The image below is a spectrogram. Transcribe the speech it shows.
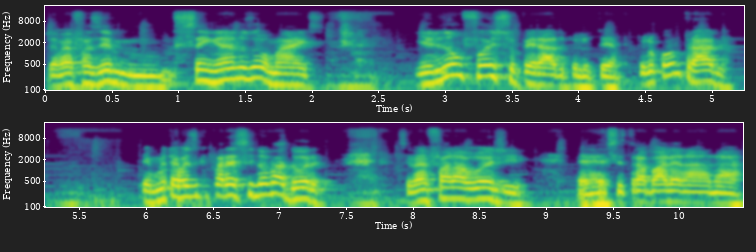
já vai fazer 100 anos ou mais. E ele não foi superado pelo tempo, pelo contrário. Tem muita coisa que parece inovadora. Você vai falar hoje, é, você trabalha na, na,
